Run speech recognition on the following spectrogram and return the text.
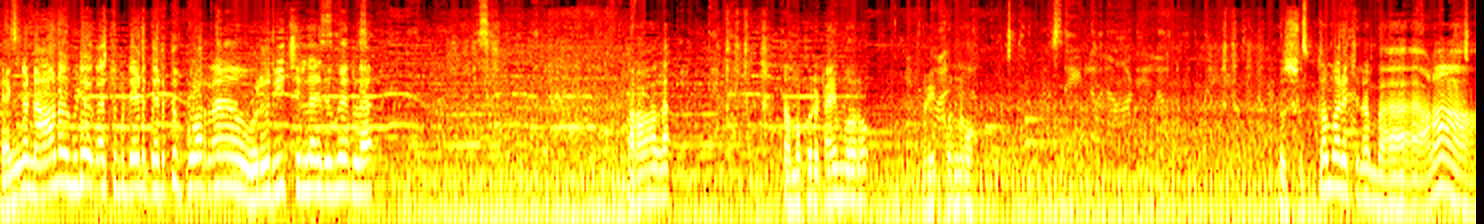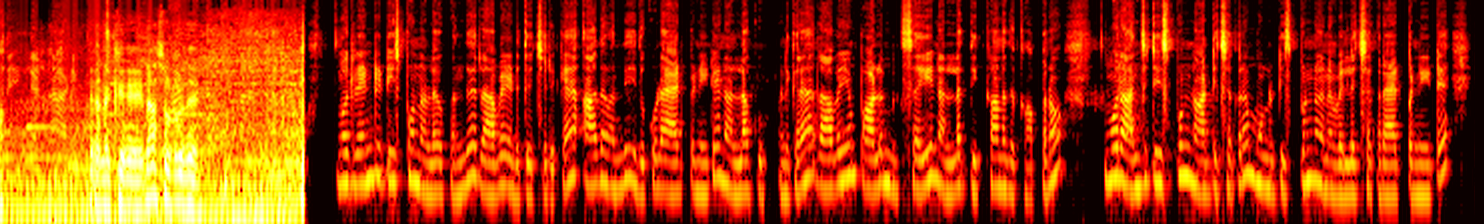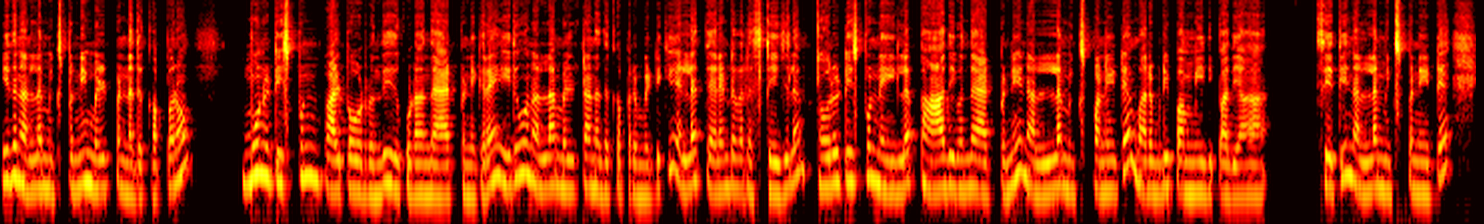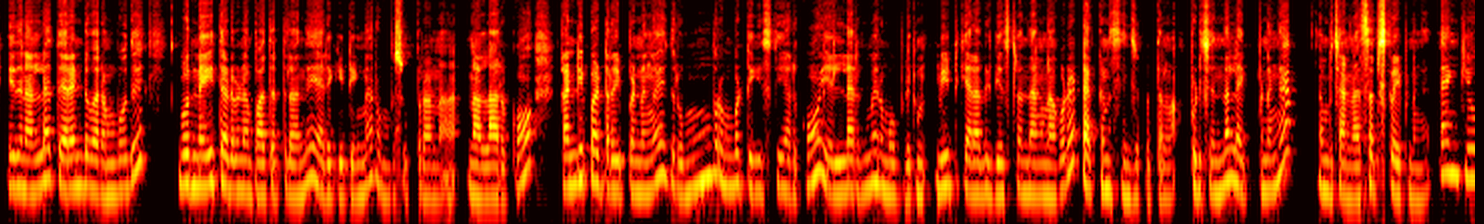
எங்க நானும் வீடியோ கஷ்டப்பட்டு எடுத்து எடுத்து போடுறேன். ஒரு ரீச் இல்லை எதுவுமே இல்லை. பரவாயில்ல. நமக்கு ஒரு டைம் வரும். வெயிட் பண்ணுவோம். சுத்தமாக இருந்துச்சு நம்ம. ஆனால் எனக்கு என்ன சொல்கிறது ஒரு ரெண்டு டீஸ்பூன் அளவுக்கு வந்து ரவை எடுத்து வச்சுருக்கேன். அதை வந்து இது கூட ஆட் பண்ணிவிட்டு நல்லா குக் பண்ணிக்கிறேன். ரவையும் பாலும் மிக்ஸ் ஆகி நல்லா திக்கானதுக்கப்புறம் ஒரு அஞ்சு டீஸ்பூன் நாட்டு சக்கரை மூணு டீஸ்பூன் வெள்ளை சக்கரை ஆட் பண்ணிவிட்டு இது நல்லா மிக்ஸ் பண்ணி மெல்ட் பண்ணதுக்கப்புறம் மூணு டீஸ்பூன் பால் பவுடர் வந்து இது கூட வந்து ஆட் பண்ணிக்கிறேன். இதுவும் நல்லா மெல்ட் ஆனதுக்கப்புறமேட்டுக்கு எல்லாம் திரண்டு வர ஸ்டேஜில் ஒரு டீஸ்பூன் நெய்யில் பாதி வந்து ஆட் பண்ணி நல்லா மிக்ஸ் பண்ணிவிட்டு மறுபடியும் மீதி பாதி சேர்த்து நல்லா மிக்ஸ் பண்ணிவிட்டு இது நல்லா திரண்டு வரும்போது ஒரு நெய் தடவின பாத்திரத்தில் வந்து இறக்கிட்டிங்கன்னா ரொம்ப சூப்பராக நல்லாயிருக்கும் கண்டிப்பாக ட்ரை பண்ணுங்கள் இது ரொம்ப ரொம்ப டேஸ்டியாக இருக்கும். எல்லாருக்குமே ரொம்ப பிடிக்கும். வீட்டுக்கு யாராவது கெஸ்ட் வந்தாங்கன்னா கூட டக்குன்னு செஞ்சு கொடுத்துடலாம். பிடிச்சிருந்தா லைக் பண்ணுங்கள் நம்ம சேனலை சப்ஸ்கிரைப் பண்ணுங்கள் தேங்க்யூ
